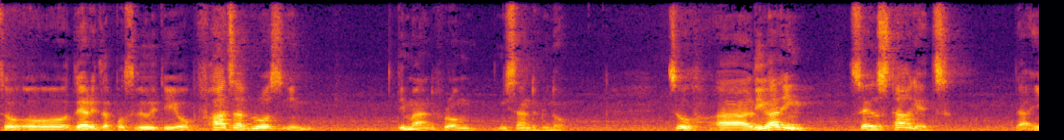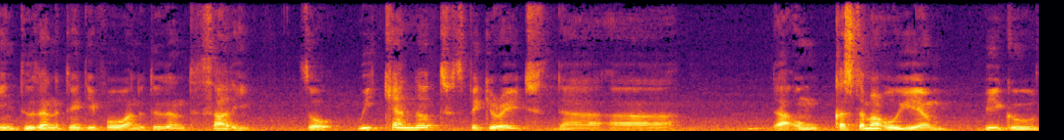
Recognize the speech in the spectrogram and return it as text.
so uh, there is a possibility of further growth in demand from Nissan Renault. So uh, regarding sales targets that in 2024 and 2030, so we cannot speculate the, uh, the on customer OEM vehicle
